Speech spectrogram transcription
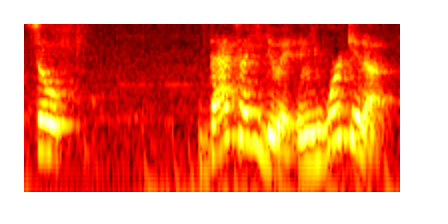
So that's how you do it, and you work it up.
